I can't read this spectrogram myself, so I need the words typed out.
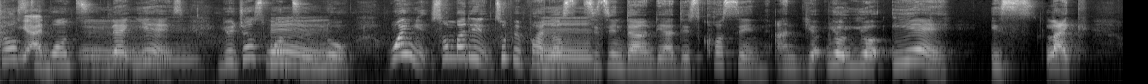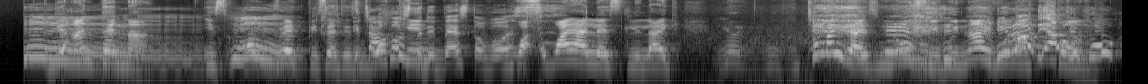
just yeah. want to mm. like yes you just want mm. to know when you, somebody two people are just mm. sitting down they are discussing and your, your your ear is like Mm. The antenna is hmm. hundred percent. It's it working to the best of us. wirelessly, like you, somebody that is nosy will not even you know, there are people.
